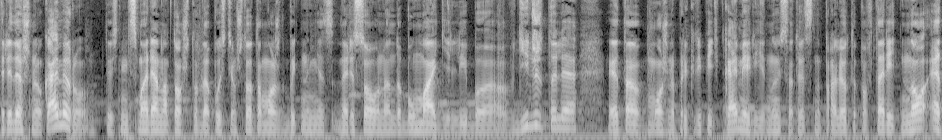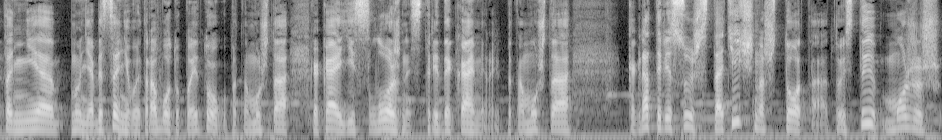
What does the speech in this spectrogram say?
3D-шную камеру, то есть несмотря на то, что, допустим, что-то может быть нарисовано на бумаге либо в диджитале, это можно прикрепить к камере, ну и, соответственно, пролеты повторить. Но это не, ну, не обесценивает работу по итогу, потому что какая есть сложность с 3D-камерой, потому что когда ты рисуешь статично что-то, то есть ты можешь,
